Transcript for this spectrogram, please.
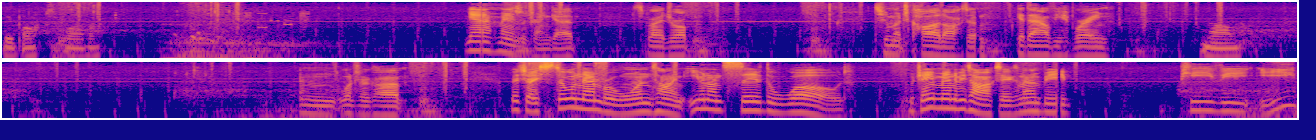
Blue box, whatever. Yeah, may as well try and get it. Supply drop. Too much car doctor. Get that out of your brain. No. And what's call it? Which I still remember one time, even on Save the World, which ain't meant to be toxic, it's meant to be PvE,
